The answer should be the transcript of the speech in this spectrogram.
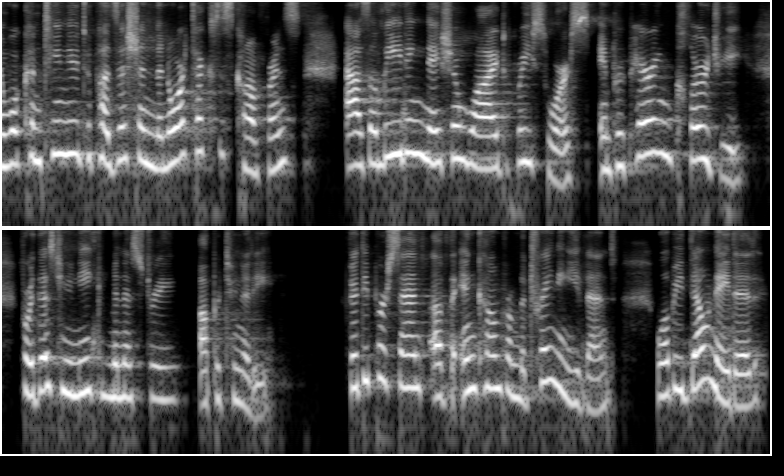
and will continue to position the North Texas Conference as a leading nationwide resource in preparing clergy for this unique ministry opportunity. 50% of the income from the training event will be donated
